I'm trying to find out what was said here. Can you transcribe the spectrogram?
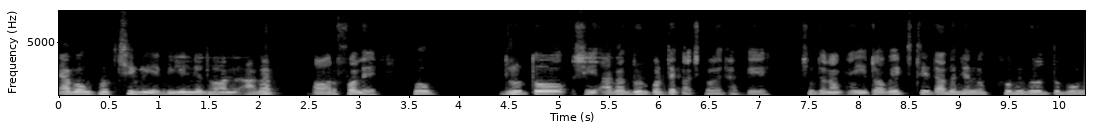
এবং হচ্ছে গিয়ে বিভিন্ন ধরনের আঘাত পাওয়ার ফলে খুব দ্রুত সেই আঘাত দূর করতে কাজ করে থাকে। সুতরাং এই টপিকসটি তাদের জন্য খুবই গুরুত্বপূর্ণ,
